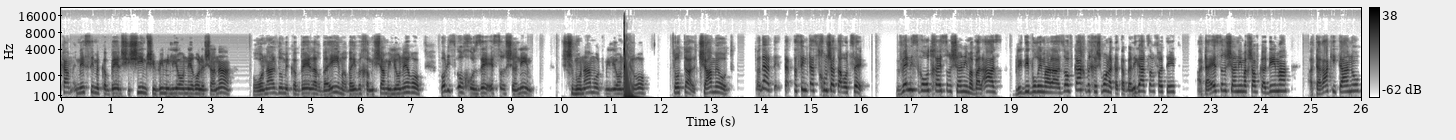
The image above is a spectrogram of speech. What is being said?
כמה, מסי מקבל 60-70 מיליון אירו לשנה, רונלדו מקבל 40-45 מיליון אירו, בוא נסגור חוזה 10 שנים, 800 מיליון אירו, טוטל, 900, אתה יודע, ת, ת, תשים את הסכום שאתה רוצה, ונסגור אותך 10 שנים, אבל אז, בלי דיבורים על לעזוב, קח בחשבון, אתה, אתה בליגה הצרפתית, אתה 10 שנים עכשיו קדימה, אתה רק איתנו,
